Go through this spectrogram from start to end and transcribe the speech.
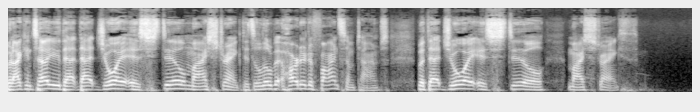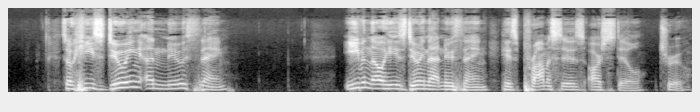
But I can tell you that that joy is still my strength. It's a little bit harder to find sometimes, but that joy is still my strength. So he's doing a new thing. Even though he's doing that new thing, his promises are still true.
